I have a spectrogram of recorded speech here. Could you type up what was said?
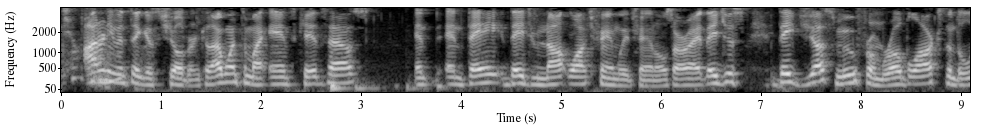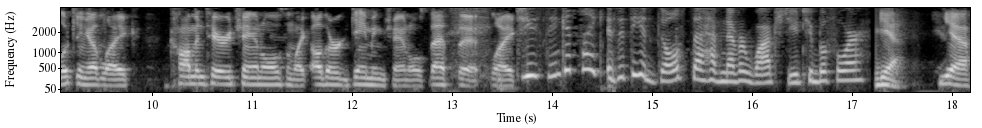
Children. I don't even think it's children because I went to my aunt's kids' house and and they they do not watch family channels. All right, they just they just moved from Roblox into looking at like commentary channels and like other gaming channels. That's it. Like Do you think it's like? Is it the adults that have never watched YouTube before? Yeah. yeah,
